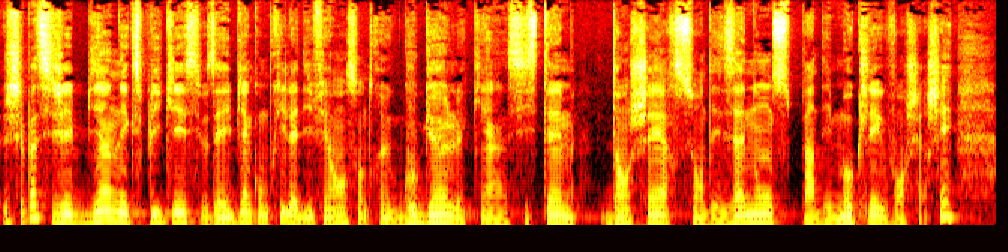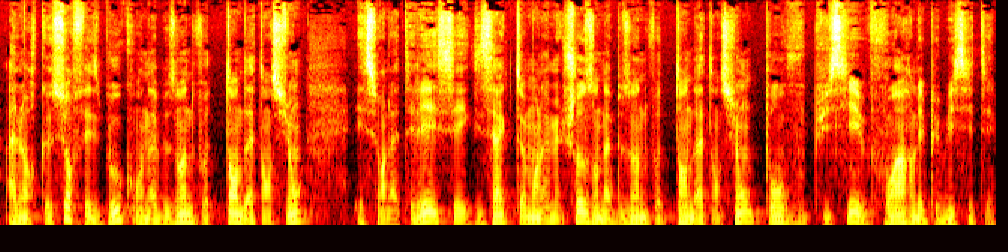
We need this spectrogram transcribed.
je ne sais pas si j'ai bien expliqué, si vous avez bien compris la différence entre Google, qui est un système d'enchères sur des annonces par des mots-clés que vous recherchez, alors que sur Facebook, on a besoin de votre temps d'attention. Et sur la télé, c'est exactement la même chose, on a besoin de votre temps d'attention pour que vous puissiez voir les publicités.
